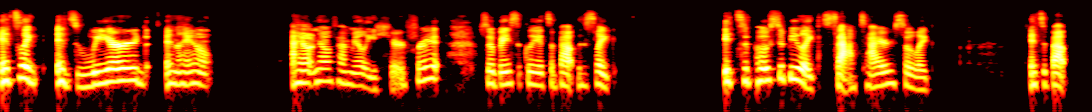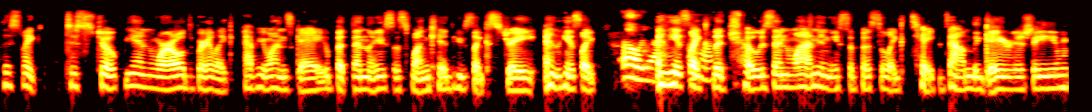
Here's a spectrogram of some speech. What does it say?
it's like it's weird and I don't I don't know if I'm really here for it. So basically it's about this like it's supposed to be like satire, so like it's about this like dystopian world where like everyone's gay, but then there's this one kid who's like straight and he's like Oh yeah. and he's like Uh-huh. the chosen one and he's supposed to like take down the gay regime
